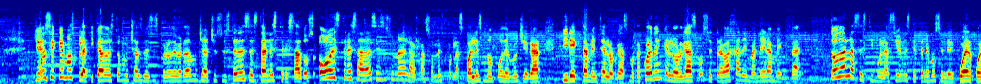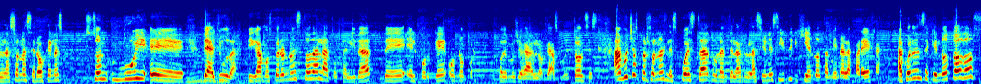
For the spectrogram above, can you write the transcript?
Yo sé que hemos platicado esto muchas veces, pero de verdad, muchachos, si ustedes están estresados o estresadas, esa es una de las razones por las cuales no podemos llegar directamente al orgasmo. Recuerden que el orgasmo se trabaja de manera mental. Todas las estimulaciones que tenemos en el cuerpo, en las zonas erógenas, son muy eh, de ayuda, digamos, pero no es toda la totalidad de el por qué o no por qué podemos llegar al orgasmo. Entonces, a muchas personas les cuesta durante las relaciones ir dirigiendo también a la pareja. Acuérdense que no todos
